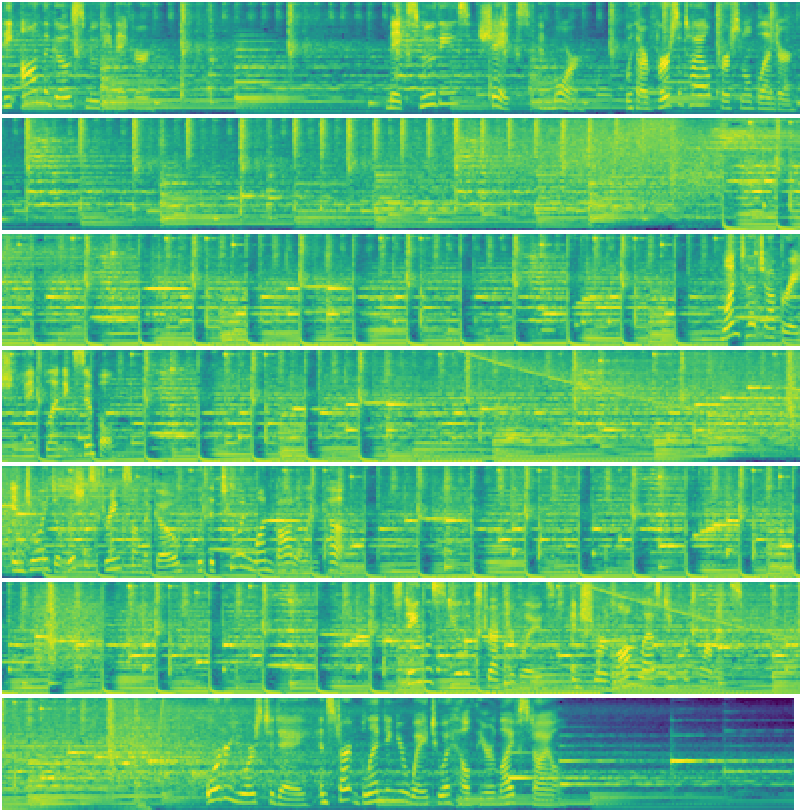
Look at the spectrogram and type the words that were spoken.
the on the go smoothie maker. Make smoothies, shakes, and more with our versatile personal blender. One touch operation make blending simple. Enjoy delicious drinks on the go with the two-in-one bottle and cup. Stainless steel extractor blades ensure long-lasting performance. Order yours today and start blending your way to a healthier lifestyle.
